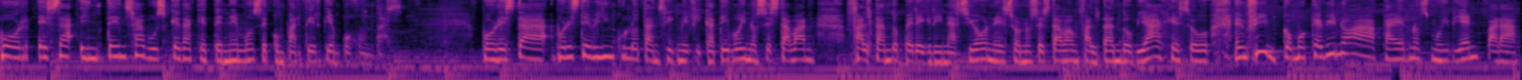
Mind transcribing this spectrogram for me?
Por esa intensa búsqueda que tenemos de compartir tiempo juntas por, esta, por este vínculo tan significativo y nos estaban faltando peregrinaciones o nos estaban faltando viajes o, en fin, como que vino a caernos muy bien para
